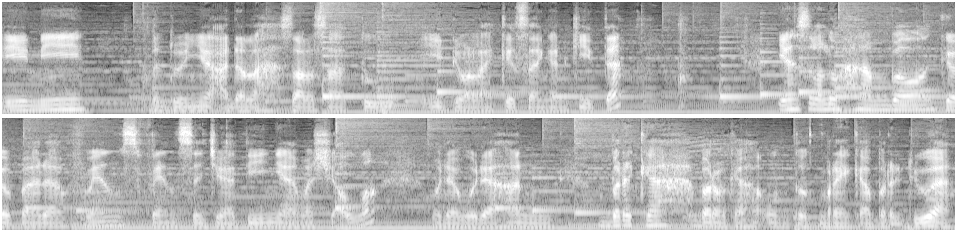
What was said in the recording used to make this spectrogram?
Ini tentunya adalah salah satu idola kesayangan kita yang selalu humble kepada fans-fans sejatinya Masya Allah. Mudah-mudahan berkah barokah untuk mereka berdua.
